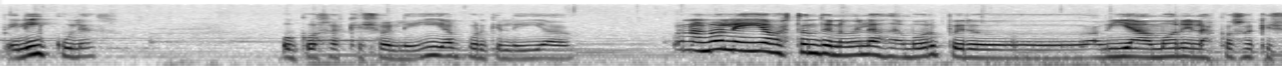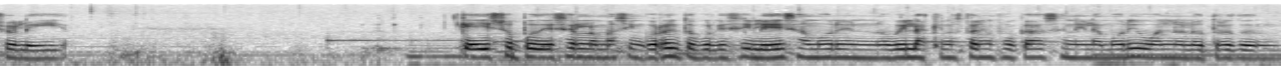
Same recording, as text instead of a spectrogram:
películas o cosas que yo leía, porque leía, bueno, no leía bastante novelas de amor, pero había amor en las cosas que yo leía. Que eso puede ser lo más incorrecto, porque si lees amor en novelas que no están enfocadas en el amor, igual no lo tratan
